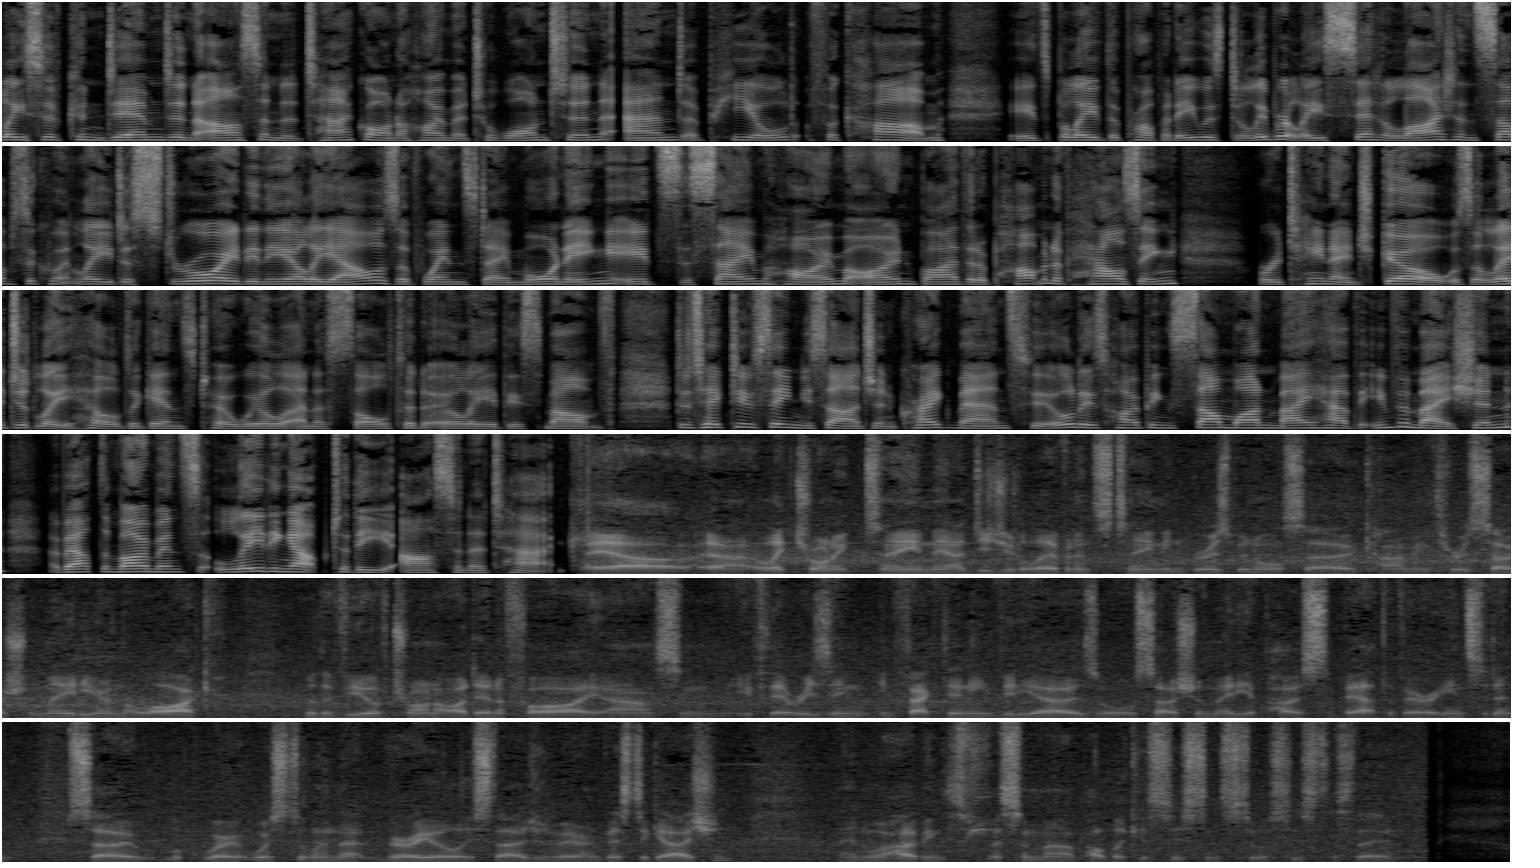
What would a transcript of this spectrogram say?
Police have condemned an arson attack on a home at Tewantin and appealed for calm. It's believed the property was deliberately set alight and subsequently destroyed in the early hours of Wednesday morning. It's the same home owned by the Department of Housing where a teenage girl was allegedly held against her will and assaulted earlier this month. Detective Senior Sergeant Craig Mansfield is hoping someone may have information about the moments leading up to the arson attack. Our, our electronic team, our digital evidence team in Brisbane also combing through social media and the like with a view of trying to identify um, some, if there is in, in, fact any videos or social media posts about the very incident. So look, we're, we're still in that very early stage of our investigation and we're hoping for some uh, public assistance to assist us there.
